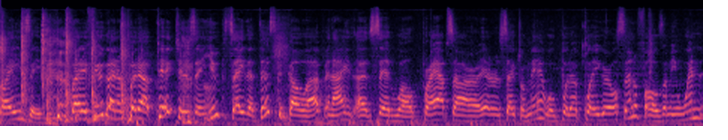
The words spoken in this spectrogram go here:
crazy. But if you're going to put up pictures and you say that this could go up, and I uh, said, well, perhaps our heterosexual men will put up playgirl centerfolds. I mean, when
